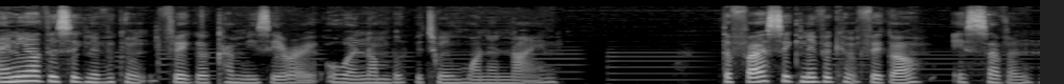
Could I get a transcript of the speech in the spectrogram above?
Any other significant figure can be zero or a number between 1 and 9. The first significant figure is 7.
